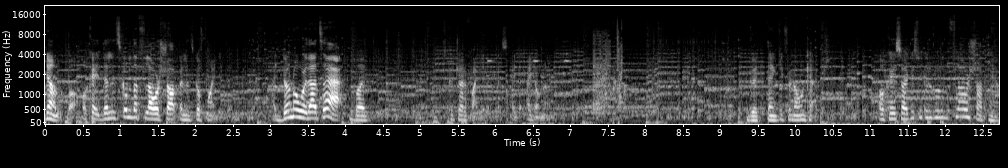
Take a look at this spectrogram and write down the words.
Don't. Well, okay, then let's go to the flower shop and let's go find it then. I don't know where that's at, but let's go try to find it, I guess. I, I don't know. Good, thank you for knowing caption. Okay, so I guess we gotta go to the flower shop now.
